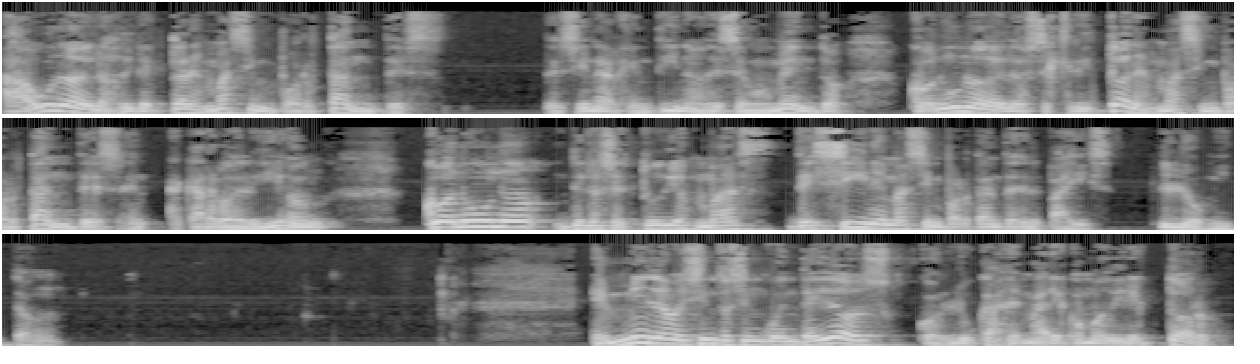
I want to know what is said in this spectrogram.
a uno de los directores más importantes del cine argentino de ese momento, con uno de los escritores más importantes a cargo del guion, con uno de los estudios más de cine más importantes del país, Lumiton. En 1952, con Lucas de Mare como director,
